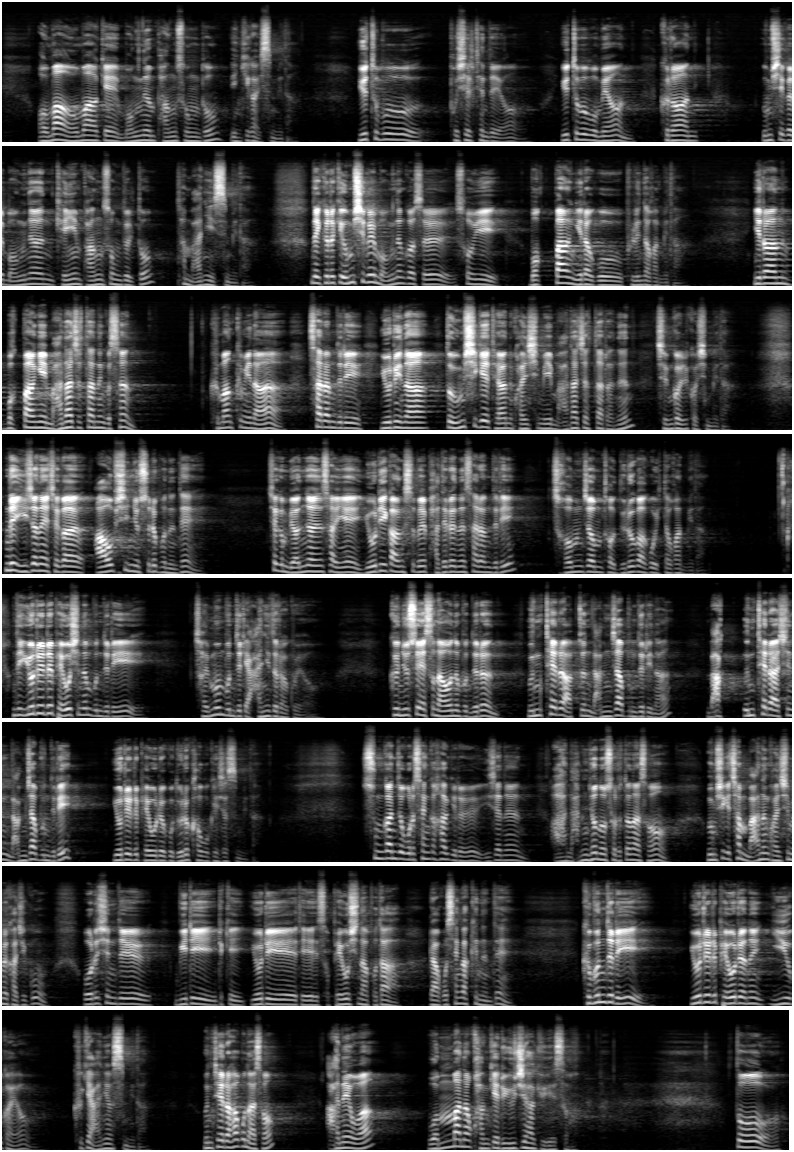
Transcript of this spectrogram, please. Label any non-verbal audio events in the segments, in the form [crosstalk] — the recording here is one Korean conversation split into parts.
어마어마하게 먹는 방송도 인기가 있습니다. 유튜브 보실 텐데요. 유튜브 보면 그러한 음식을 먹는 개인 방송들도 참 많이 있습니다. 근데 그렇게 음식을 먹는 것을 소위 먹방이라고 불린다고 합니다. 이러한 먹방이 많아졌다는 것은 그만큼이나 사람들이 요리나 또 음식에 대한 관심이 많아졌다라는 증거일 것입니다. 근데 이전에 제가 9시 뉴스를 보는데 최근 몇 년 사이에 요리 강습을 받으려는 사람들이 점점 더 늘어가고 있다고 합니다. 근데 요리를 배우시는 분들이 젊은 분들이 아니더라고요. 그 뉴스에서 나오는 분들은 은퇴를 앞둔 남자분들이나 막 은퇴를 하신 남자분들이 요리를 배우려고 노력하고 계셨습니다. 순간적으로 생각하기를 이제는 아, 남녀노소를 떠나서 음식에 참 많은 관심을 가지고 어르신들 미리 이렇게 요리에 대해서 배우시나 보다라고 생각했는데 그분들이 요리를 배우려는 이유가요. 그게 아니었습니다. 은퇴를 하고 나서 아내와 원만한 관계를 유지하기 위해서 또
